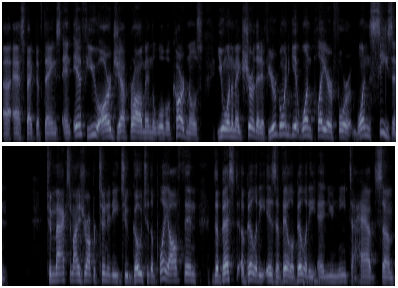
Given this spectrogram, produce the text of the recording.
uh, aspect of things. And if you are Jeff Brohm and the Louisville Cardinals, you want to make sure that if you're going to get one player for one season to maximize your opportunity to go to the playoff, then the best ability is availability. And you need to have some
